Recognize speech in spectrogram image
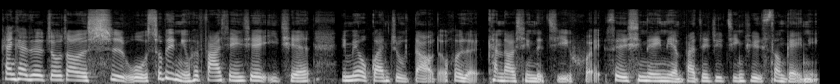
看看这周遭的事物，说不定你会发现一些以前你没有关注到的，或者看到新的机会。所以新的一年，把这句金句送给你。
